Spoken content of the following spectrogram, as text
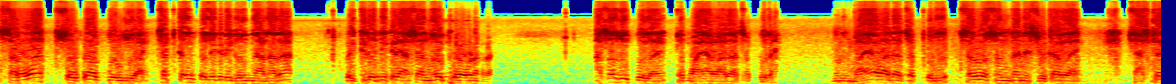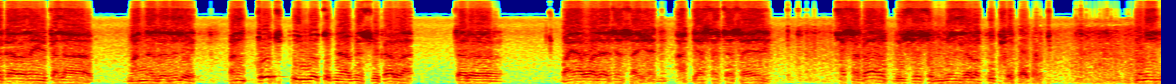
सर्वात सोपा पूल जो आहे चटकन पलीकडे घेऊन जाणारा इकडे तिकडे असा न फिरवणारा असा जो पूल आहे तो मायावादाचा पूल आहे. म्हणून मायावादाचा पूल सर्व संतांनी स्वीकारलाय. शास्त्रकाराने त्याला मान्यता आहे आणि तोच पूल जर तुम्ही आम्ही स्वीकारला तर आवाजाच्या साह्याने अभ्यासाच्या साह्याने हा सगळा विषय समजून घ्यायला खूप सोपा पडतो. म्हणून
